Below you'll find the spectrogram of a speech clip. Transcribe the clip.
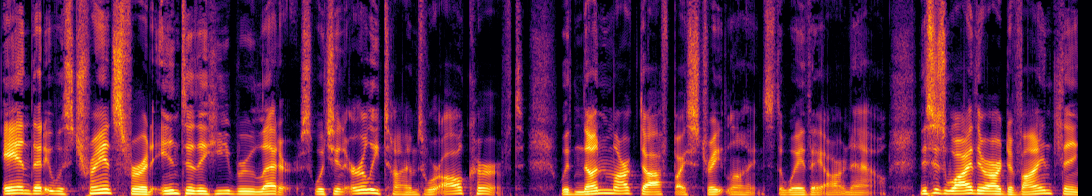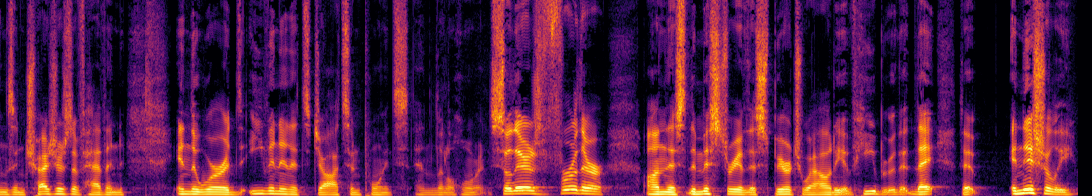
and that it was transferred into the Hebrew letters, which in early times were all curved, with none marked off by straight lines, the way they are now. This is why there are divine things and treasures of heaven in the words, even in its jots and points and little horns. So there's further on this the mystery of the spirituality of Hebrew that they that initially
